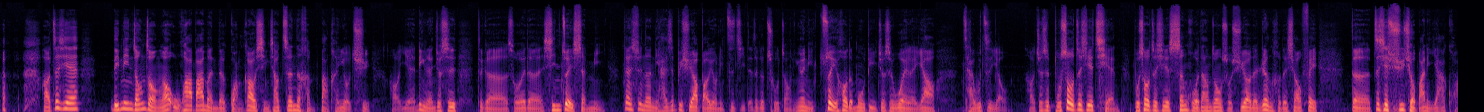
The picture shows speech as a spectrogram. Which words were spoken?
好，这些林林总总，然后五花八门的广告行销真的很棒，很有趣，好，也令人就是这个所谓的心醉神迷。但是呢，你还是必须要保有你自己的这个初衷，因为你最后的目的就是为了要财务自由，好，就是不受这些钱，不受这些生活当中所需要的任何的消费的这些需求把你压垮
